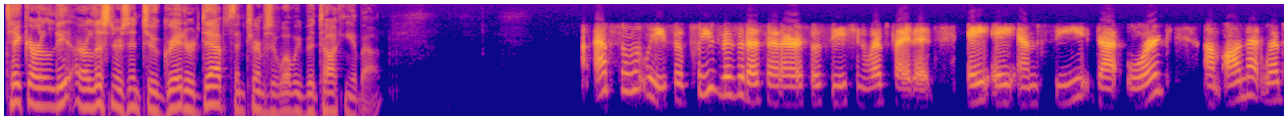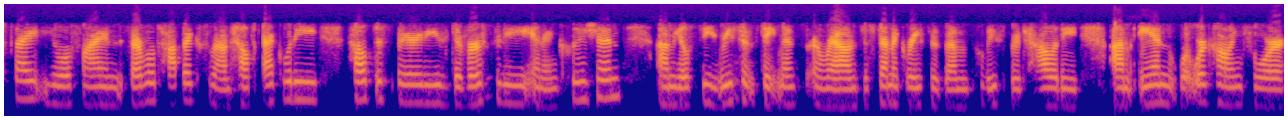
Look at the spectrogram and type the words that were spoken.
take our li- our listeners into greater depth in terms of what we've been talking about? Absolutely. So please visit us at our association website at aamc.org. Um, on that website, you will find several topics around health equity, health disparities, diversity, and inclusion. Um, you'll see recent statements around systemic racism, police brutality, um, and what we're calling for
